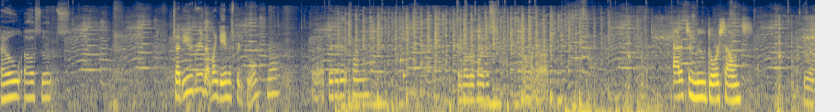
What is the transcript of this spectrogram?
L assets. Chad, do you agree that my game is pretty cool now? That I updated it finally? Ignore those noises. Added some new door sounds. Good.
